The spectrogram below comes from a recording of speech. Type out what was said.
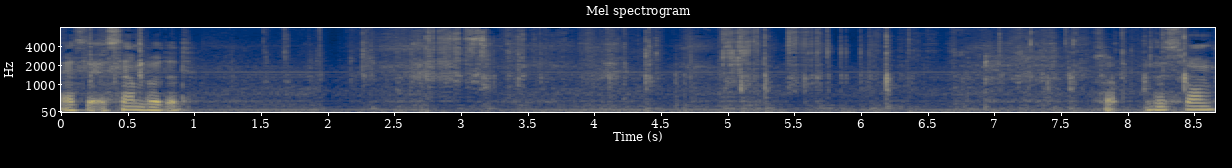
As they assembled it. So this one.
